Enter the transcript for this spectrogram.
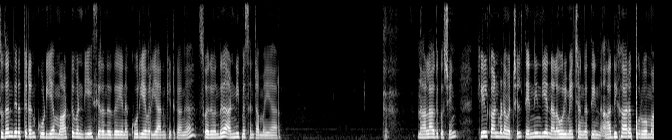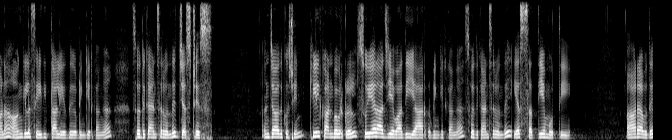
சுதந்திரத்துடன் கூடிய மாட்டு வண்டியே சிறந்தது என கூறியவர் யாருன்னு கேட்டிருக்காங்க. ஸோ இது வந்து அன்னி பெசன்ட் அம்மையார். நாலாவது கொஸ்டின் கீழ்காண்பனவற்றில் தென்னிந்திய நல உரிமை சங்கத்தின் அதிகாரப்பூர்வமான ஆங்கில செய்தித்தாள் எது அப்படின்னு கேட்டிருக்காங்க. ஸோ இதுக்கு ஆன்சர் வந்து ஜஸ்டிஸ் அஞ்சாவது கொஸ்டின் கீழ்காண்பவர்களுள் சுயராஜ்யவாதி யார் அப்படின்னு கேட்டிருக்காங்க. ஸோ இதுக்கு ஆன்சர் வந்து எஸ் சத்தியமூர்த்தி. ஆறாவது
